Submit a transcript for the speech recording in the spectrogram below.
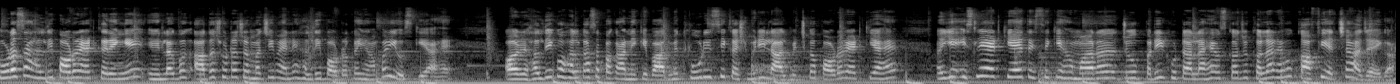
थोड़ा सा हल्दी पाउडर ऐड करेंगे। लगभग आधा छोटा चम्मच ही मैंने हल्दी पाउडर का यहाँ पर यूज़ किया है। और हल्दी को हल्का सा पकाने के बाद में थोड़ी सी कश्मीरी लाल मिर्च का पाउडर ऐड किया है। ये इसलिए ऐड किया है जिससे कि हमारा जो पनीर घोटाला है, उसका जो कलर है वो काफ़ी अच्छा आ जाएगा।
